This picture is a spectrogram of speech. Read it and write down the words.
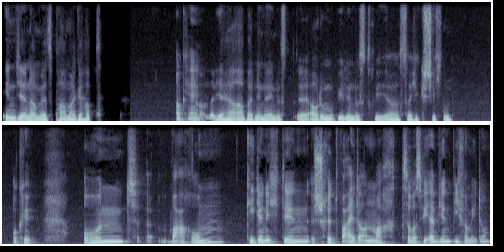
Indien haben wir jetzt ein paar Mal gehabt. Okay. Kommen dann hierher arbeiten in der Indust äh, Automobilindustrie, ja, solche Geschichten. Okay. Und warum geht ihr nicht den Schritt weiter und macht sowas wie Airbnb-Vermietung?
